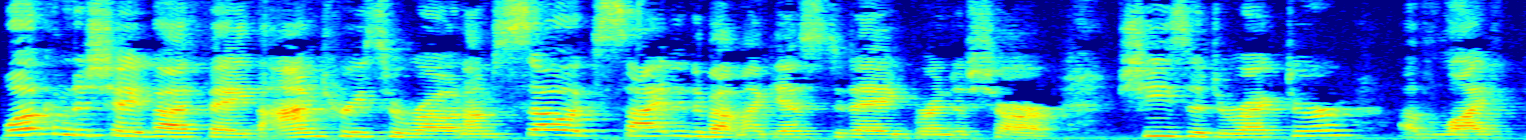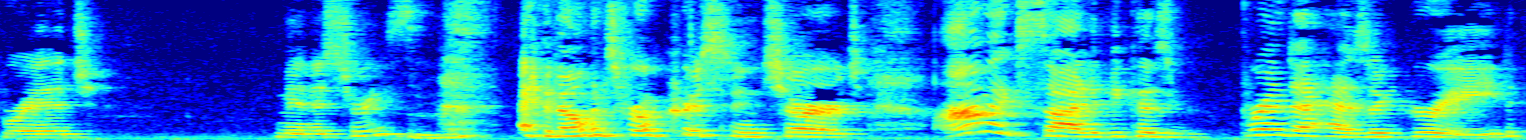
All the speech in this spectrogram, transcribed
Welcome to Shaped by Faith. I'm Theresa Rowe, and I'm so excited about my guest today, Brenda Sharp. She's a director of Life Bridge Ministries Mhm. at Owensboro Christian Church. I'm excited because Brenda has agreed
